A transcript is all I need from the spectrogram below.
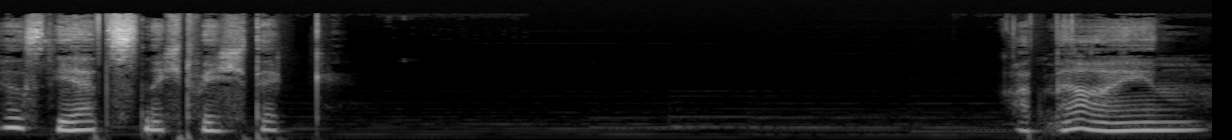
Er ist jetzt nicht wichtig. Atme ein.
